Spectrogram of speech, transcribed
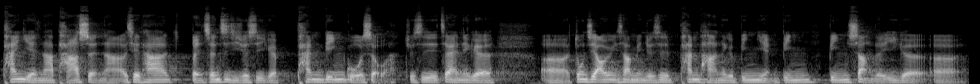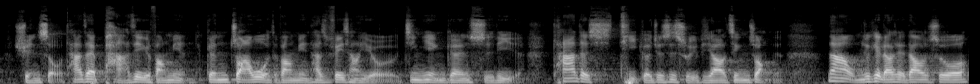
攀岩啊、爬绳啊，而且他本身自己就是一个攀冰国手啊，就是在那个呃冬季奥运上面就是攀爬那个冰岩冰冰上的一个呃选手，他在爬这个方面跟抓握这方面，他是非常有经验跟实力的，他的体格就是属于比较精壮的。那我们就可以了解到说，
